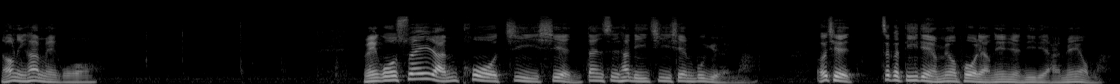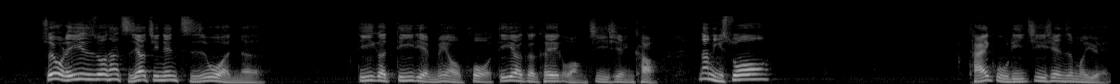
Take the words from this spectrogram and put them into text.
然后你看美国，美国虽然破季线，但是它离季线不远嘛，而且这个低点有没有破两天前低点？还没有嘛。所以我的意思说，它只要今天止稳了，第一个低点没有破，第二个可以往季线靠。那你说台股离季线这么远，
